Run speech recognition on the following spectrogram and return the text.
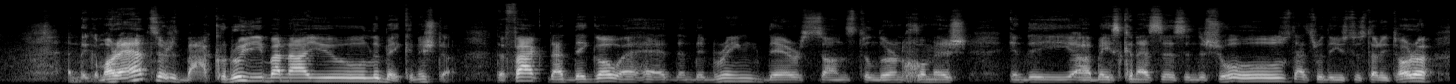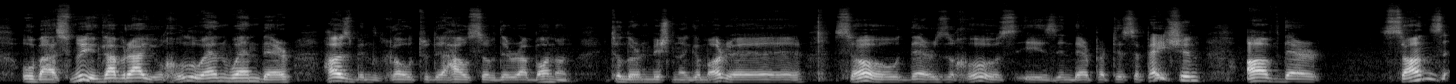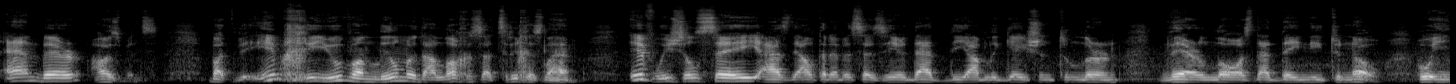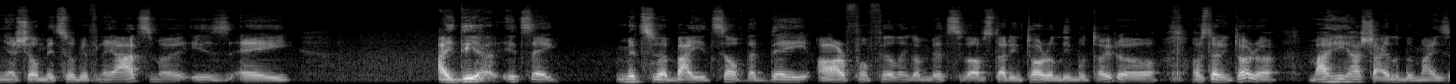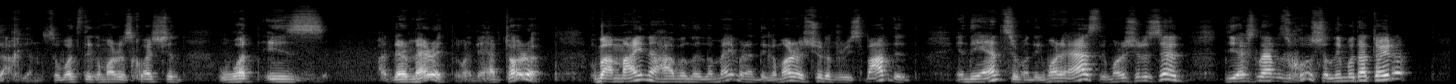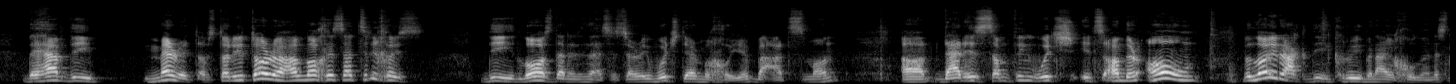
And the Gemara answers, "Ba'kruyi banayu lebekanishta." The fact that they go ahead and they bring their sons to learn Chumash in the uh, base Knesses, in the shuls, that's where they used to study Torah. And when their husbands go to the house of the Rabbanon to learn Mishnah Gemara, uh, so their zuchus is in their participation of their sons and their husbands. But v'im atzriches. If we shall say, as the Alter Rebbe says here, that the obligation to learn their laws that they need to know, who inya shel mitzvah b'fnei is a idea. It's a mitzvah by itself that they are fulfilling a mitzvah of studying Torah, limud Torah, of studying Torah. Mahi hashayla b'mai. So what's the Gemara's question? What is their merit when they have Torah? And the Gemara should have responded in the answer when the Gemara asked. The Gemara should have said. They have the merit of studying Torah. The laws that is necessary, which they're mechuyev ba'atzmon. Uh, that is something which it's on their own. It's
